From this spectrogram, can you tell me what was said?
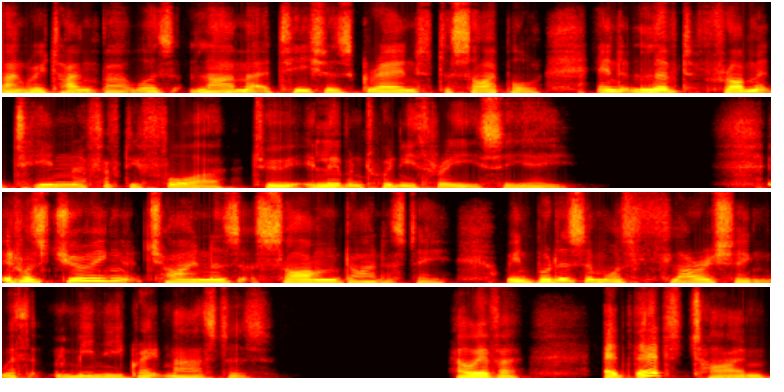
Langri Tangpa was Lama Atisha's grand disciple and lived from 1054 to 1123 CE. It was during China's Song dynasty when Buddhism was flourishing with many great masters. However, at that time,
